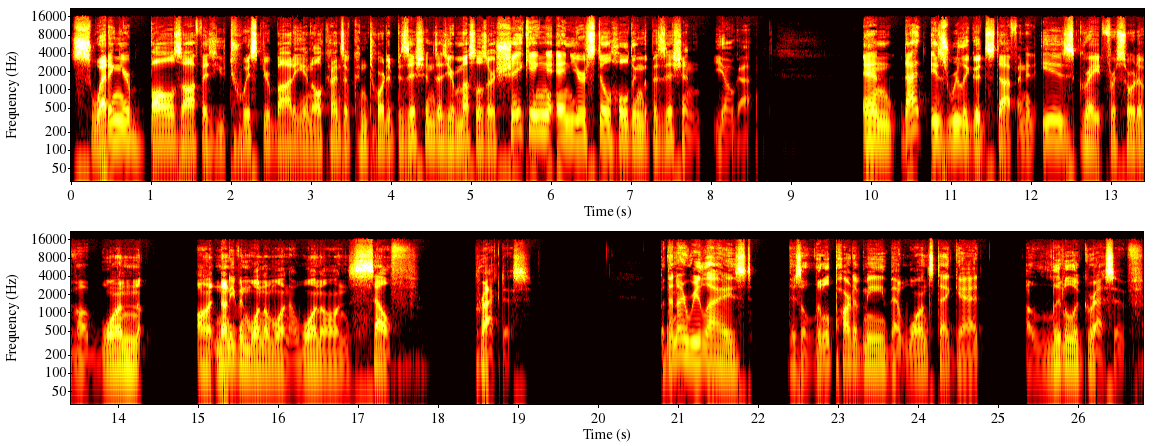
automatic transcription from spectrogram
sweating your balls off as you twist your body in all kinds of contorted positions as your muscles are shaking and you're still holding the position yoga. And that is really good stuff. And it is great for sort of a one on, not even one on one, a one on self practice. But then I realized there's a little part of me that wants to get a little aggressive,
